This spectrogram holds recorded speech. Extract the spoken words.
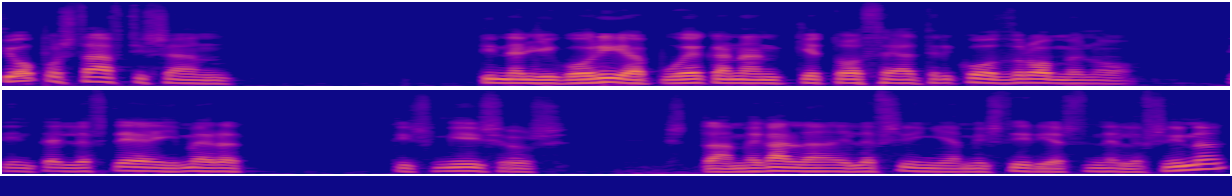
και όπως ταύτισαν την αλληγορία που έκαναν και το θεατρικό δρόμενο την τελευταία ημέρα της μίσος στα μεγάλα ελευσίνια μυστήρια στην Ελευσίνα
